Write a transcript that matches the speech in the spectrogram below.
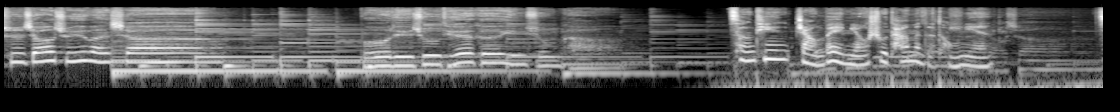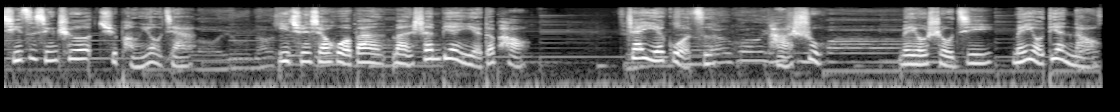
赤脚追晚霞，玻璃珠贴个英雄卡。曾听长辈描述他们的童年：骑自行车去朋友家，一群小伙伴满山遍野的跑，摘野果子，爬树，没有手机，没有电脑，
